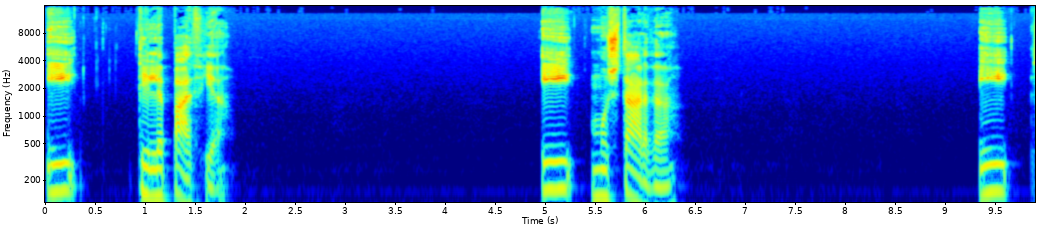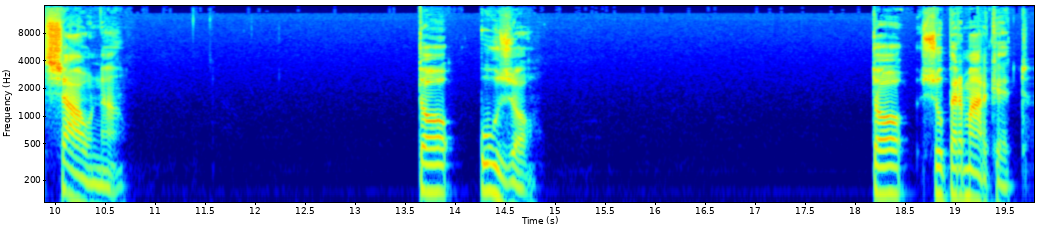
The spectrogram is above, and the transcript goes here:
Η τηλεπάθεια. Η μουστάρδα. Η σάουνα. Το ούζο. Το σούπερ μάρκετ.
